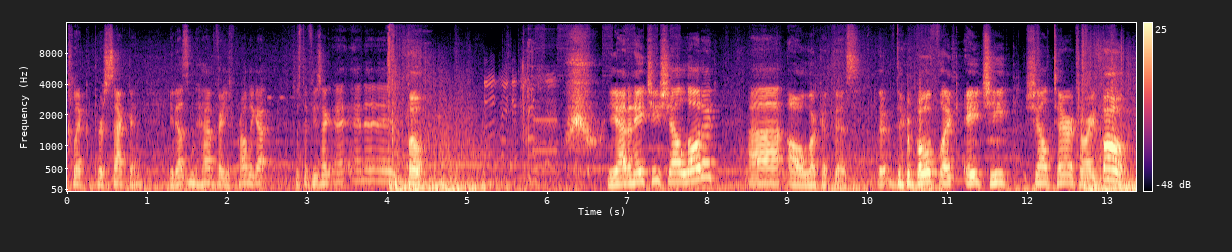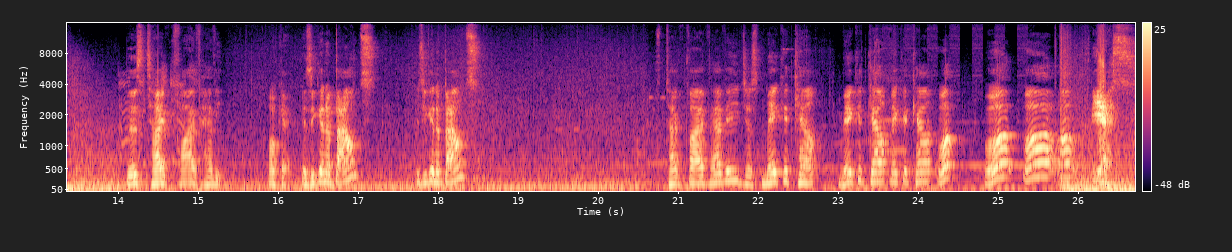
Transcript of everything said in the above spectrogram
click per second. He doesn't have... He's probably got just a few seconds. And, and, and boom. Whew. He had an HE shell loaded. Uh, oh, look at this. They're, they're both like HE shell territory. Boom. This Type 5 heavy. Okay, is he going to bounce? Is he to bounce? Type 5 heavy, just make it count. Make it count, make it count. Whoop, whoop, whoop, whoop. Yes!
